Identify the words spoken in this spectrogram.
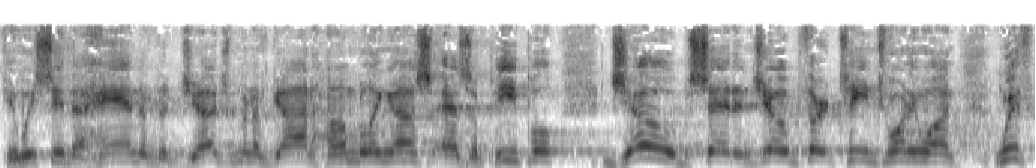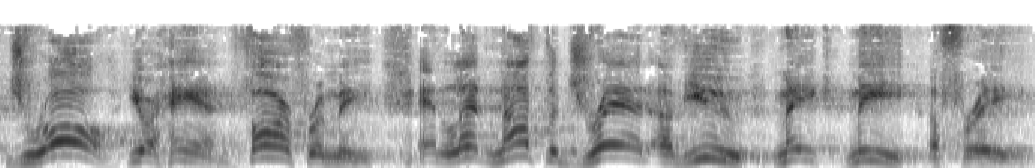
Can we see the hand of the judgment of God humbling us as a people? Job said in Job 13, 21, withdraw your hand far from me and let not the dread of you make me afraid.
